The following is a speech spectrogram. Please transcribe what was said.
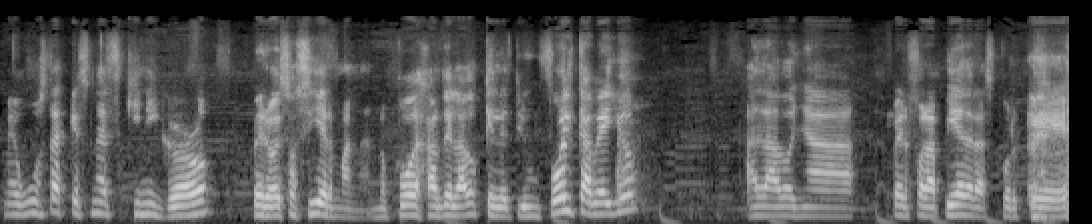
me gusta que es una skinny girl, pero eso sí, hermana, no puedo dejar de lado que le triunfó el cabello a la doña Perfora Piedras, porque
